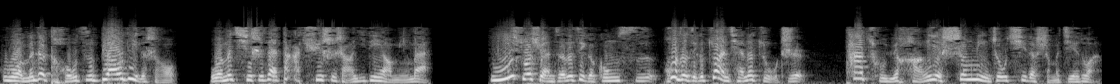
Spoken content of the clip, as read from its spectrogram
我们的投资标的的时候，我们其实，在大趋势上一定要明白，你所选择的这个公司或者这个赚钱的组织，它处于行业生命周期的什么阶段？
